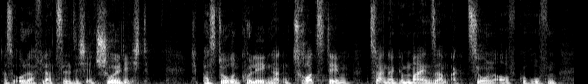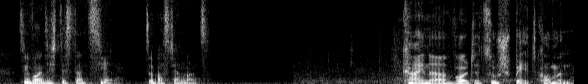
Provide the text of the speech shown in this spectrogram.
dass Olaf Latzel sich entschuldigt. Die Pastorenkollegen hatten trotzdem zu einer gemeinsamen Aktion aufgerufen. Sie wollen sich distanzieren. Sebastian Manz. Keiner wollte zu spät kommen.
